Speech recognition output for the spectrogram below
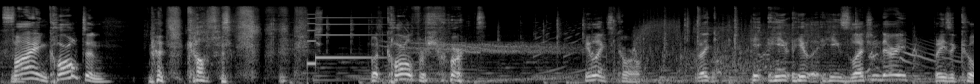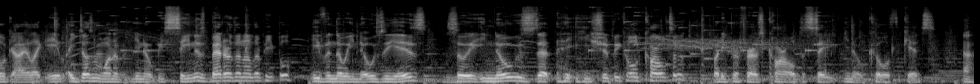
Fine, Carlton, Carlton. but Carl for short. He likes Carl. Like he, he, he he's legendary, but he's a cool guy. Like he, he doesn't want to you know be seen as better than other people, even though he knows he is. So he knows that he, he should be called Carlton, but he prefers Carl to stay you know cool with the kids. Ah,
